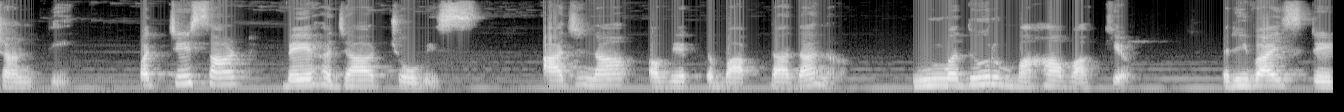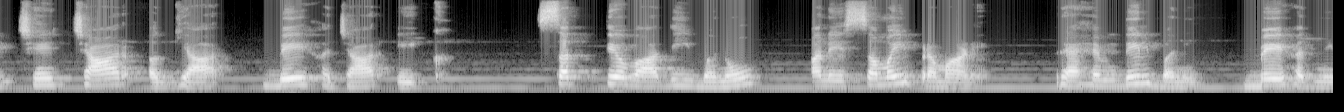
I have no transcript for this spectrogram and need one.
શાંતિ. પચીસ આઠ બે હજાર ચોવીસ. આજના અવ્યક્ત બાપ દાદાના મધુર મહાવાક્ય. રિવાઇઝ ડેટ છે ચાર અગિયાર બે હજાર એક. સત્યવાદી બનો અને સમય પ્રમાણે રહેમદિલ બની. બેહદની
